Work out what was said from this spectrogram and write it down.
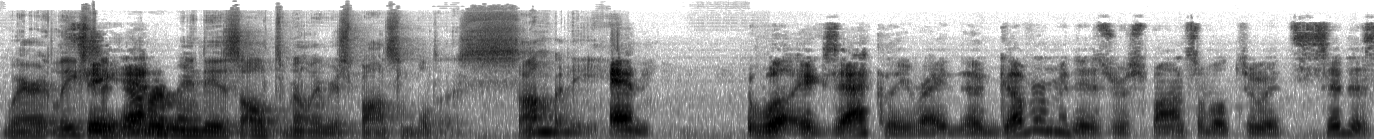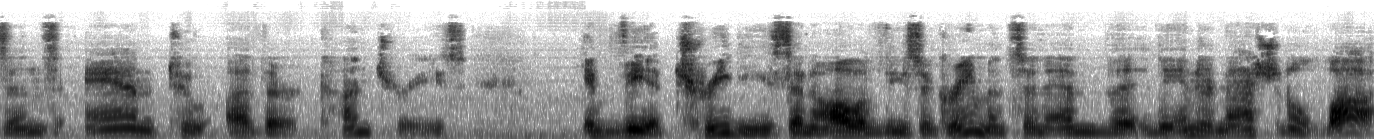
Where at least See, the government and, is ultimately responsible to somebody. And well, exactly right. The government is responsible to its citizens and to other countries via treaties and all of these agreements and, and the, the international law.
